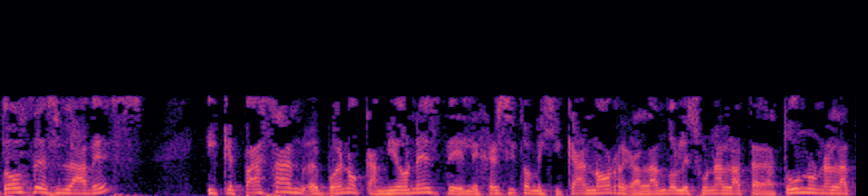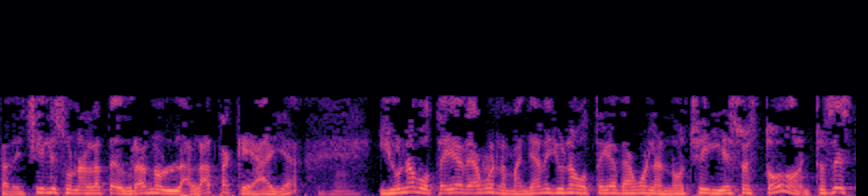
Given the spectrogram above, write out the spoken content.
dos deslaves y que pasan, eh, bueno, camiones del ejército mexicano regalándoles una lata de atún, una lata de chiles, una lata de durazno, la lata que haya, y una botella de agua en la mañana y una botella de agua en la noche, y eso es todo. Entonces,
